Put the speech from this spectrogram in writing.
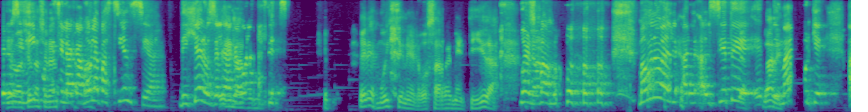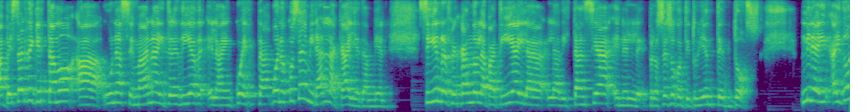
Pero si dijo que se le acabó la paciencia. Dijeron, se le acabó la paciencia. Eres muy generosa, remetida. Bueno, vamos. Vámonos al, 7 de mayo, porque a pesar de que estamos a una semana y tres días de las encuestas, bueno, es cosa de mirar la calle también. Siguen reflejando la apatía y la, distancia en el proceso constituyente 2. Mira, hay, dos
